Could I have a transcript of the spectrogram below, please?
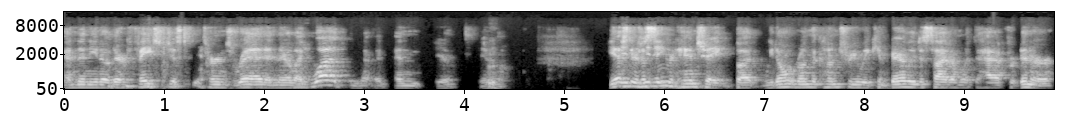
And then you know their face just turns red, and they're like, "What?" And, and you know, Yes, there's a secret handshake, but we don't run the country. We can barely decide on what to have for dinner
